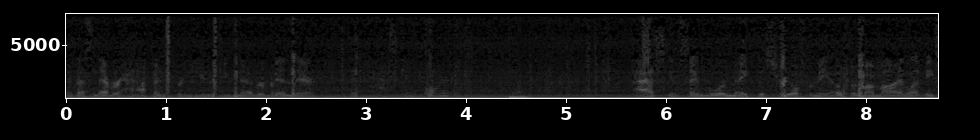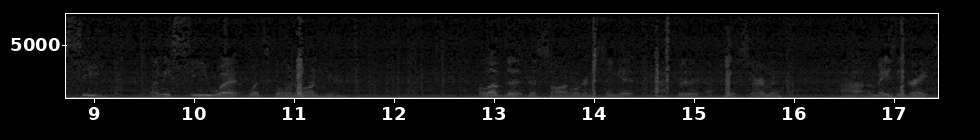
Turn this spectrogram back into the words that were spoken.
Because that's never happened let me see what, what's going on here. I love the, the song. We're going to sing it after, after the sermon. Uh, Amazing Grace.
